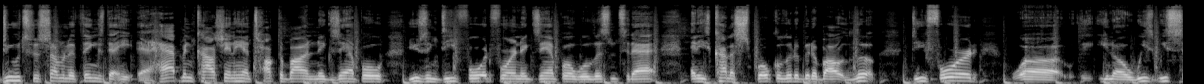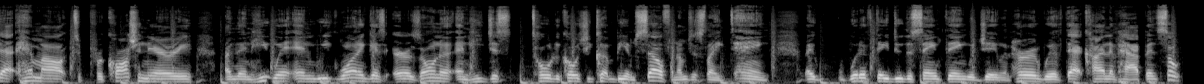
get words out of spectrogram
due to some of the things that, he, that happened. Kyle Shanahan talked about an example using Dee Ford for an example. We'll listen to that. And he kind of spoke a little bit about look, Dee Ford, uh, you know, we, we sat him out to precautionary, and then he went in week one against Arizona and he just told the coach he couldn't be himself. And I'm just like, dang, like, what if they do the same thing with Jalen Hurd? What if that kind of happens? So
